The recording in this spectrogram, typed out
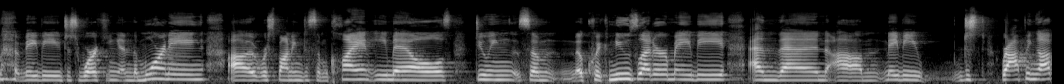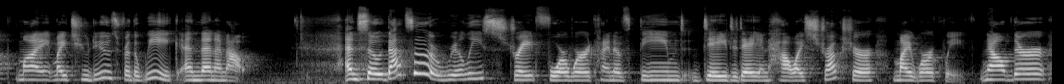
maybe just working in the morning, uh, responding to some client emails, doing some a quick newsletter maybe, and then um, maybe just wrapping up my my to dos for the week, and then I'm out. And so that's a really straightforward kind of themed day to day and how I structure my work week. Now, there are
